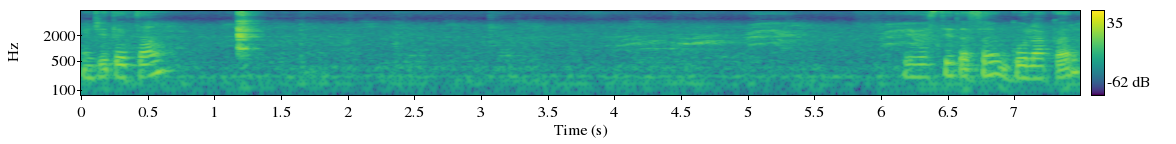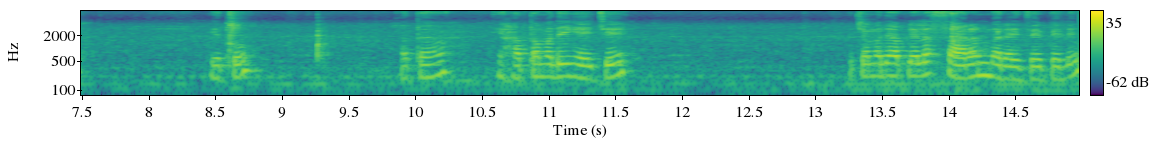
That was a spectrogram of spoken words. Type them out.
म्हणजे त्याचा व्यवस्थित असं गोलाकार येतो. आता हे हातामध्ये घ्यायचे. त्याच्यामध्ये आपल्याला सारण भरायचं आहे पहिले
